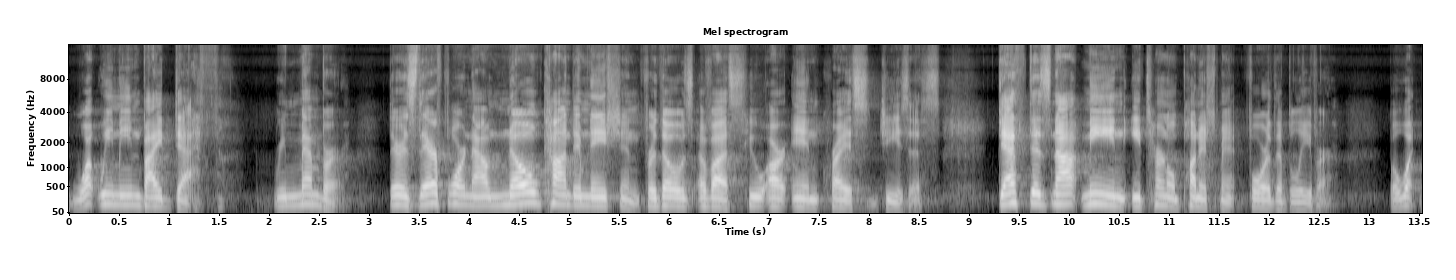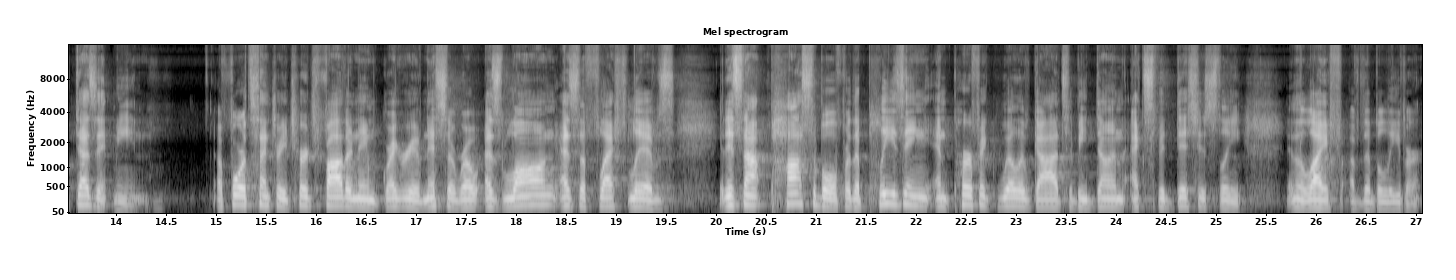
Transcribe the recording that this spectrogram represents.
what we mean by death. Remember, there is therefore now no condemnation for those of us who are in Christ Jesus. Death does not mean eternal punishment for the believer. But what does it mean? A fourth century church father named Gregory of Nyssa wrote As long as the flesh lives, it is not possible for the pleasing and perfect will of God to be done expeditiously in the life of the believer.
